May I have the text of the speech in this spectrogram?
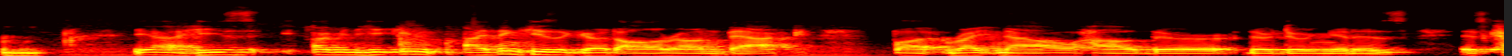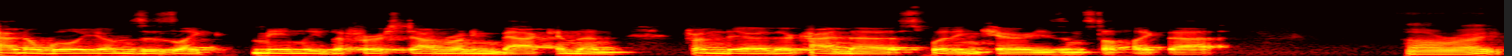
Mm-hmm. Yeah, he's. I mean, he can. I think he's a good all around back. But right now, how they're they're doing it is is kind of Williams is like mainly the first down running back, and then from there they're kind of splitting carries and stuff like that. All right,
